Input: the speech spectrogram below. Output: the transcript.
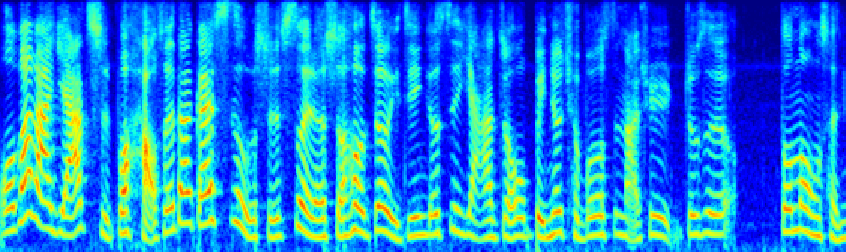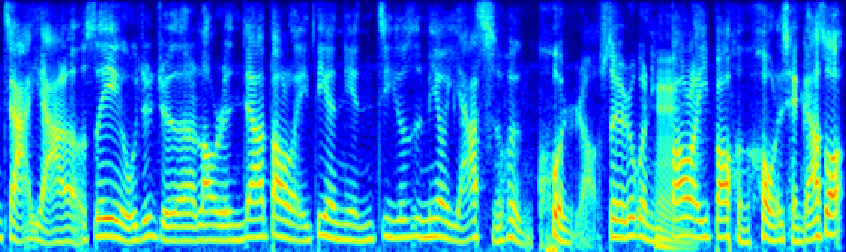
我爸爸牙齿不好，所以大概四五十岁的时候就已经就是牙周病，就全部都是拿去就是都弄成假牙了。所以我就觉得老人家到了一定的年纪，就是没有牙齿会很困扰。所以如果你包了一包很厚的钱，跟他说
